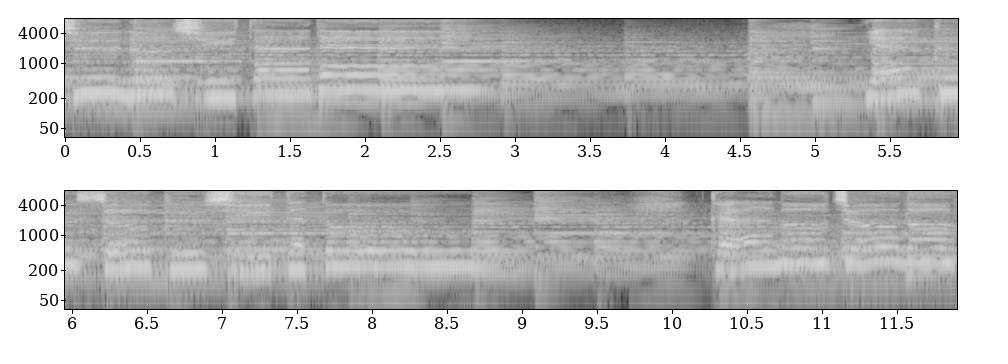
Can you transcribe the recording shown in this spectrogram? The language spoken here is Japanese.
樹の下で約束したと彼女の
